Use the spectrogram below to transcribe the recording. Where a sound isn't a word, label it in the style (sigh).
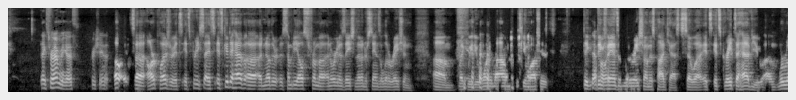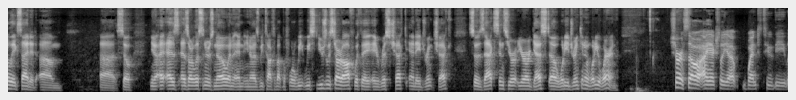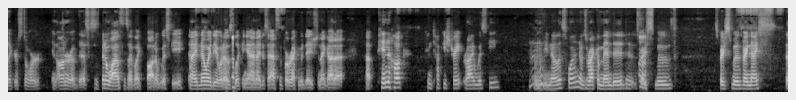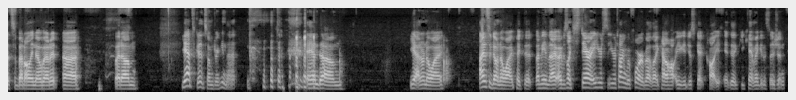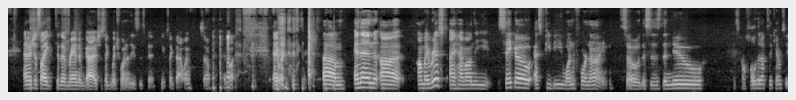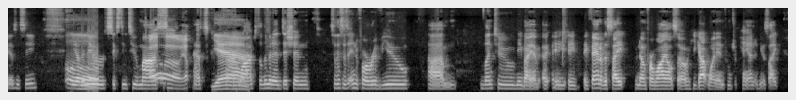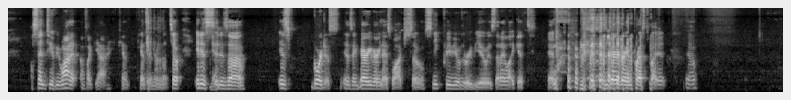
Thanks for having me, guys. Appreciate it. Oh, it's uh, our pleasure. It's it's pretty. It's, it's good to have uh, another somebody else from uh, an organization that understands alliteration, um, like we do. Wound, Whiskey and Watches. Big Definitely. big fans of alliteration on this podcast. So uh, it's it's great to have you. Um, we're really excited. Um, uh, so you know, as as our listeners know, and and you know, as we talked about before, we we usually start off with a, a wrist check and a drink check. So Zach, since you're you're our guest, uh, what are you drinking and what are you wearing? Sure. So I actually uh, went to the liquor store in honor of this because it's been a while since I've like bought a whiskey and I had no idea what I was (laughs) looking at. And I just asked them for a recommendation. I got a, a Pinhook Kentucky Straight Rye whiskey. I don't know if you know this one. It was recommended. It was very Huh. smooth. It's very smooth, very nice. That's about all I know about it. Uh, but um, yeah, it's good. So I'm drinking that. (laughs) and um, yeah, I don't know why. I honestly don't know why I picked it. I mean, I, I was like staring. You were, you were talking before about like how you just get caught, like you can't make a decision. And I was just like to the random guy, I was just like, which one of these is good? He was like that one. So I bought. (laughs) anyway, um, and then uh, on my wrist, I have on the Seiko SPB one four nine. So this is the new. I'll hold it up to the camera so you guys can see. You know, the new sixty two Mas Oh, yep. Yeah. uh, watch, the limited edition. So this is in for review, um, lent to me by a, a, a, fan of the site, known for a while. So he got one in from Japan, and he was like, "I'll send it to you if you want it." I was like, "Yeah, I can't can't say no to that." So it is Yeah. it is uh is gorgeous. It is a very very nice watch. So sneak preview of the review is that I like it, and (laughs) I'm very very (laughs) impressed by it. Yeah.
